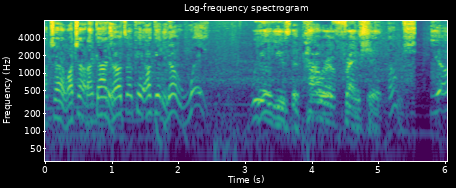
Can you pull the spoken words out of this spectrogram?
Watch out, watch out, I got it. No, it's okay, I'll get it. No, wait. We'll use the power of friendship. Oh, sh- yo.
